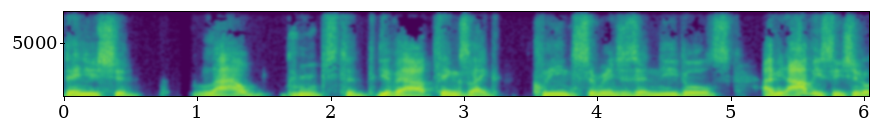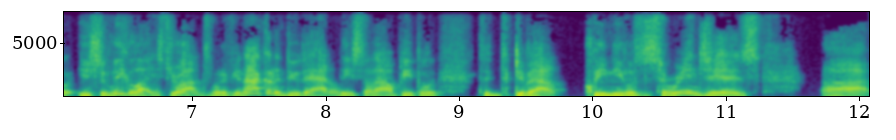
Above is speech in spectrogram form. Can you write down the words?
then you should allow groups to give out things like clean syringes and needles. I mean, obviously, you should you should legalize drugs, but if you're not going to do that, at least allow people to give out clean needles and syringes, uh,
